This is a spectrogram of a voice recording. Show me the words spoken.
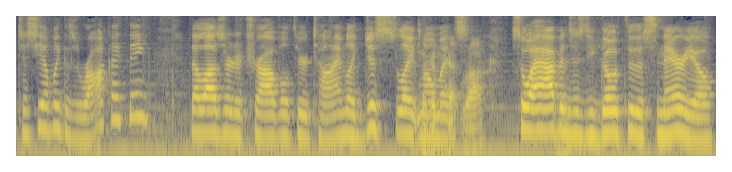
does she have like this rock? I think that allows her to travel through time, like just slight Like moments. So what happens is you go through the scenario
